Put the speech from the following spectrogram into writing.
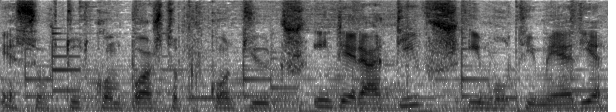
é sobretudo composta por conteúdos interativos e multimédia.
